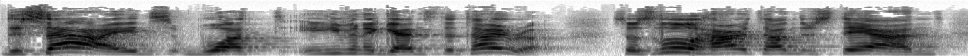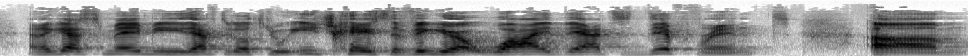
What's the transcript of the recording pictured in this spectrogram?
decides what, even against the Torah. So it's a little hard to understand, and I guess maybe you have to go through each case to figure out why that's different. Um,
